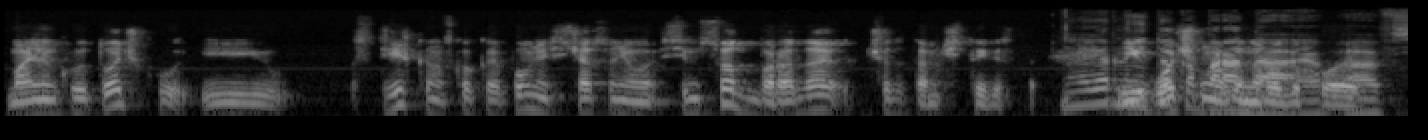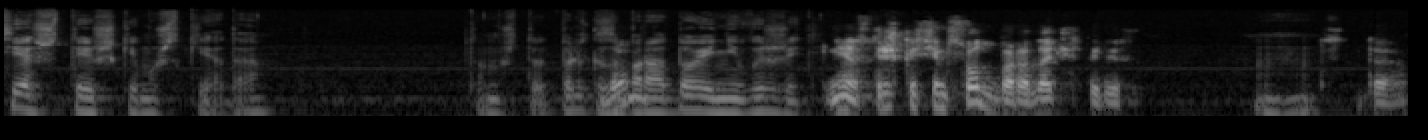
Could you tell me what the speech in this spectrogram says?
маленькую точку, и стрижка, насколько я помню, сейчас у него 700, борода что-то там 400. Ну, наверное, и не очень только борода, много ходит. а все стрижки мужские, да? Потому что только да? за бородой не выжить. Нет, стрижка 700, борода 400. Угу. Да.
